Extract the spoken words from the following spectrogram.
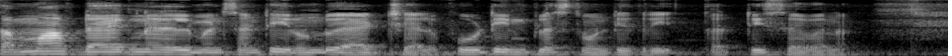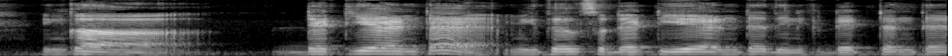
sum of diagonal elements అంటే ఈ రెండు యాడ్ చేయాలి. Fourteen plus twenty three thirty seven ఇంకా డెట్ ఏ అంటే మీకు తెలుసు డెట్ ఏ అంటే దీనికి డెట్ అంటే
